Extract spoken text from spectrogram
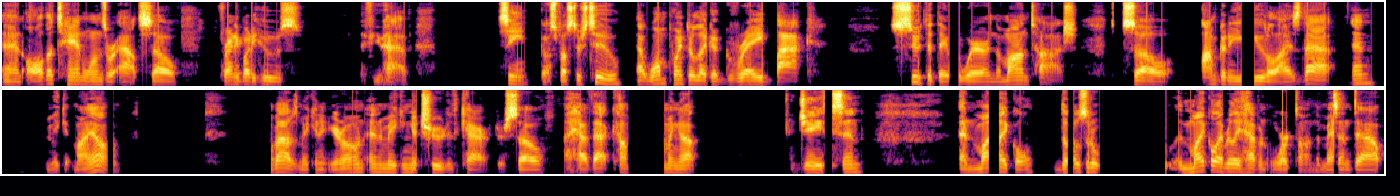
and all the tan ones were out. So for anybody who's, if you have seen Ghostbusters 2, at one point they're like a gray black suit that they wear in the montage. So I'm going to utilize that and make it my own. About is making it your own and making it true to the character. So I have that coming up. Jason and Michael, those are Michael. I really haven't worked on. The man sent out.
